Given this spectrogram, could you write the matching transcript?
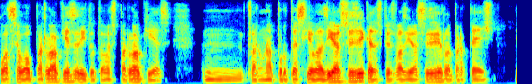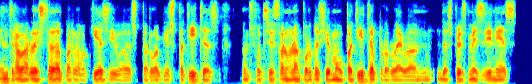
qualsevol parròquia, és a dir, totes les parròquies mm, fan una aportació a la diòcesi que després la diòcesi reparteix entre la resta de parròquies i les parròquies petites doncs potser fan una aportació molt petita però reben després més diners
